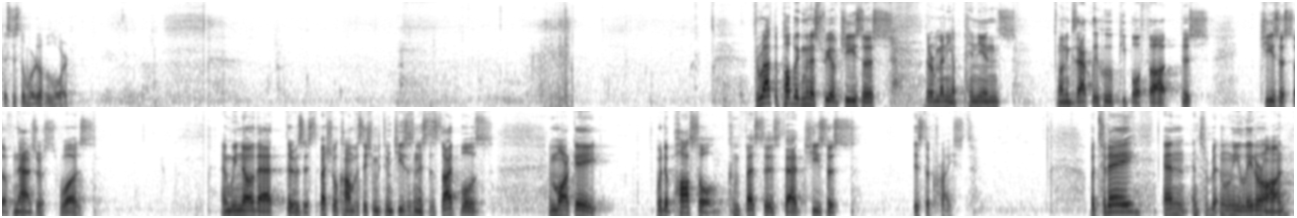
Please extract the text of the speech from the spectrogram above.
This is the word of the Lord. Throughout the public ministry of Jesus, there are many opinions on exactly who people thought this Jesus of Nazareth was. And we know that there was a special conversation between Jesus and his disciples in Mark 8, where the apostle confesses that Jesus is the Christ. But today, and intermittently later on,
